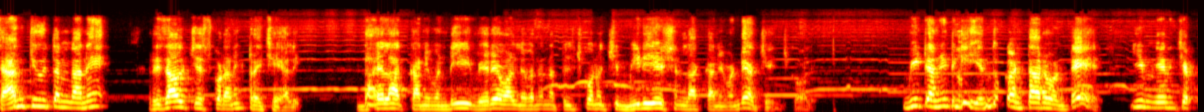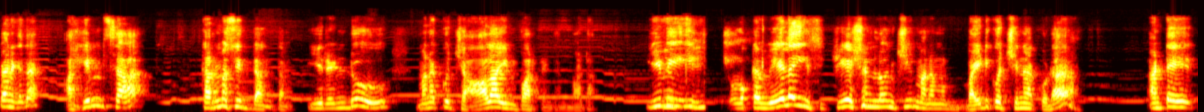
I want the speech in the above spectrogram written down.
శాంతియుతంగానే రిజాల్వ్ చేసుకోవడానికి ట్రై చేయాలి. డయలాగ్ కానివ్వండి వేరే వాళ్ళని ఎవరైనా పిలుచుకొని వచ్చి మీడియేషన్ లాగా కానివ్వండి అవి చేయించుకోవాలి. వీటన్నిటికీ ఎందుకు అంటారు అంటే ఈ నేను చెప్పాను కదా అహింస కర్మ సిద్ధాంతం ఈ రెండు మనకు చాలా ఇంపార్టెంట్ అన్నమాట. ఇవి ఒకవేళ ఈ లోంచి మనం బయటకు వచ్చినా కూడా అంటే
